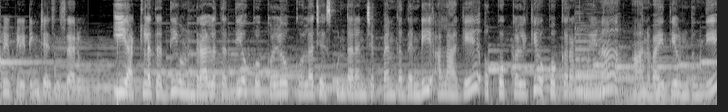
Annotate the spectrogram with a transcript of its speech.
ప్రీప్లీటింగ్ చేసేసారు. ఈ అట్ల తద్ది ఉండ్రాళ్ళ తద్ది ఒక్కొక్కళ్ళు ఒక్కోలా చేసుకుంటారని చెప్పాను కదండి. అలాగే ఒక్కొక్కళ్ళకి ఒక్కొక్క రకమైన ఆనవాయితీ ఉంటుంది.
